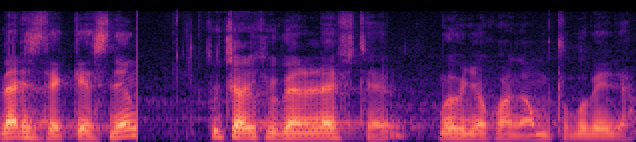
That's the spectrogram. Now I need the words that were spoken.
that is the case. Tukyali ku uganda lifestyle mwebinyo okubanga mutugoberera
